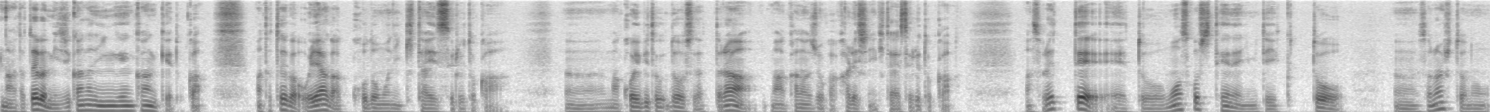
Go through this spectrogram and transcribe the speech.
まあ、例えば身近な人間関係とか、まあ、例えば親が子供に期待するとかうん、まあ、恋人同士だったら、まあ、彼女が彼氏に期待するとか、まあ、それって、えーともう少し丁寧に見ていくと、うん、その人の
